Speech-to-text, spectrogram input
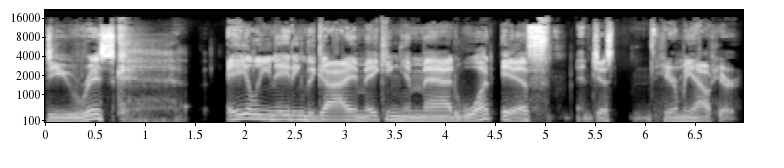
do you risk alienating the guy, making him mad? What if, and just hear me out here.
